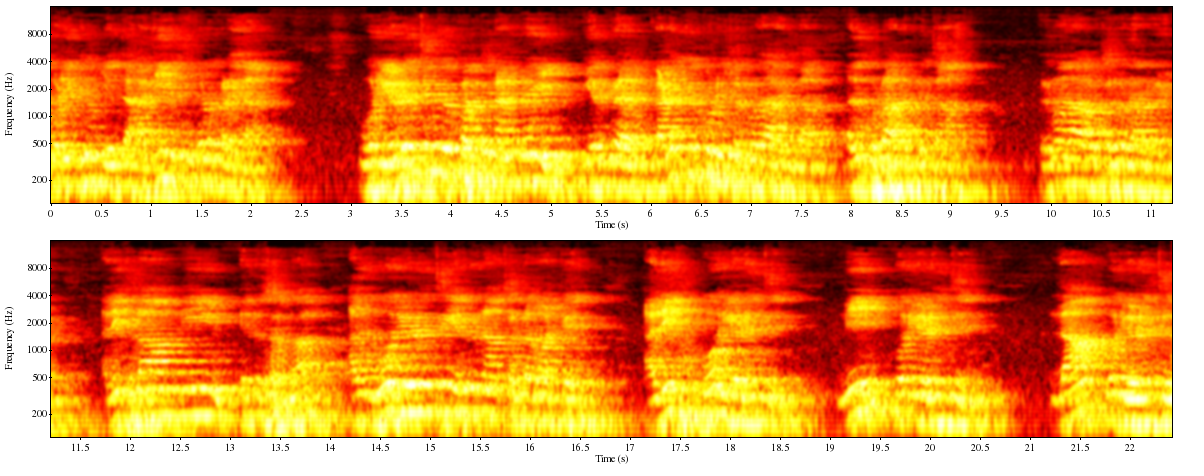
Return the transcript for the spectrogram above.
மொழிக்கும் எந்த அதிகத்தும் கூட கிடையாது. ஒரு எழுத்துக்கு பத்து நன்மை என்ற கணக்கு கொண்டு சொல்வதாக இருந்தால் அது குரானுக்கு தான் பெருமானார் சொல்கிறார்கள் அலிஃப்லாம் என்று சொன்னால் அது ஓர் எழுத்து என்று நான் சொல்ல மாட்டேன். அலிஃப் ஓர் எழுத்து நீ ஒரு எழுத்து. லாம் ஒரு எழுத்து.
